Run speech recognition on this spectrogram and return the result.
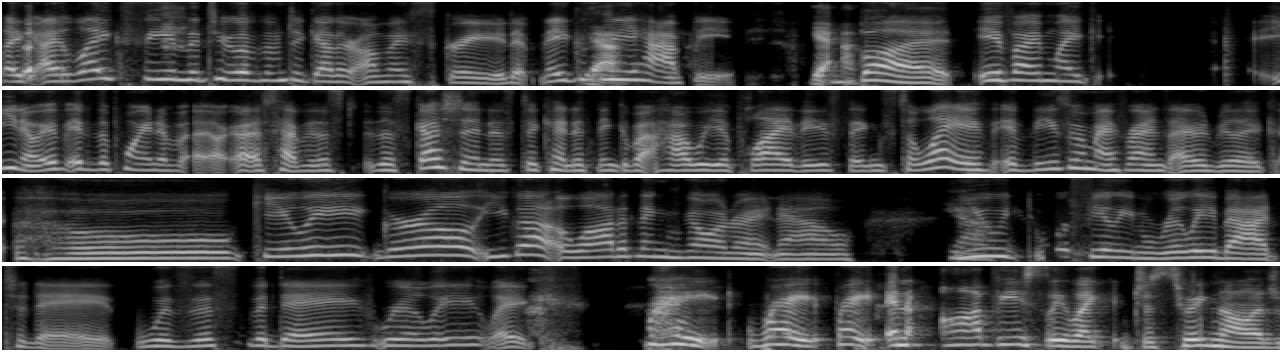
like I like seeing the two of them together on my screen. It makes Yeah. me happy. Yeah. But if I'm like, you know, if, if the point of uh, us having this discussion is to kind of think about how we apply these things to life, if these were my friends, I would be like, oh, Keeley, girl, you got a lot of things going right now. Yeah. You were feeling really bad today. Was this the day, really? Like, Right, right, right. And obviously, like just to acknowledge,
